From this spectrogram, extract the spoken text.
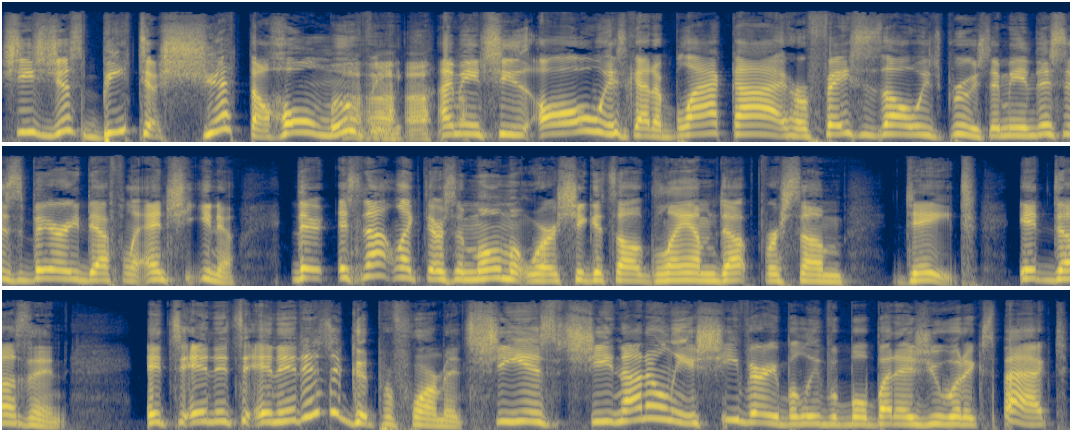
she's just beat to shit the whole movie. I mean, she's always got a black eye. Her face is always bruised. I mean, this is very definitely, and she, you know, there, it's not like there's a moment where she gets all glammed up for some date. It doesn't. It's and it's and it is a good performance. She is she not only is she very believable, but as you would expect,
